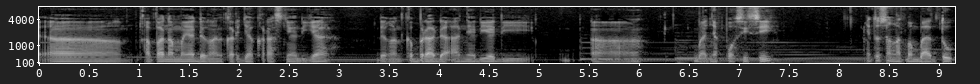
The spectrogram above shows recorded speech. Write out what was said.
Uh, apa namanya dengan kerja kerasnya dia dengan keberadaannya dia di uh, banyak posisi itu sangat membantu.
